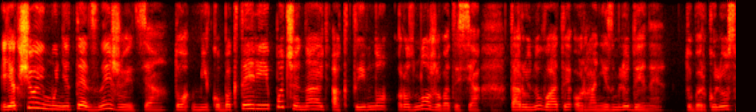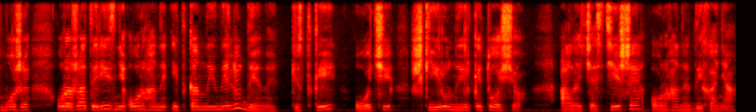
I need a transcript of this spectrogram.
Якщо імунітет знижується, то мікобактерії починають активно розмножуватися та руйнувати організм людини. Туберкульоз може уражати різні органи і тканини людини кістки, очі, шкіру, нирки тощо, але частіше органи дихання.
